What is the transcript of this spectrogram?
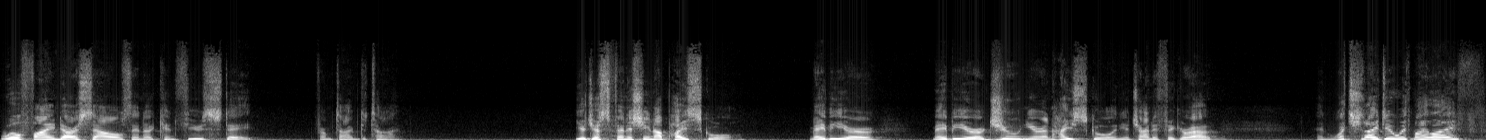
will find ourselves in a confused state from time to time. You're just finishing up high school. Maybe you're, maybe you're a junior in high school and you're trying to figure out, and what should I do with my life?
